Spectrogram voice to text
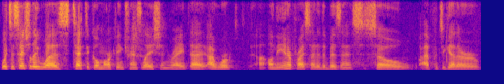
which essentially was technical marketing translation, right? Uh, I worked uh, on the enterprise side of the business. So I put together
